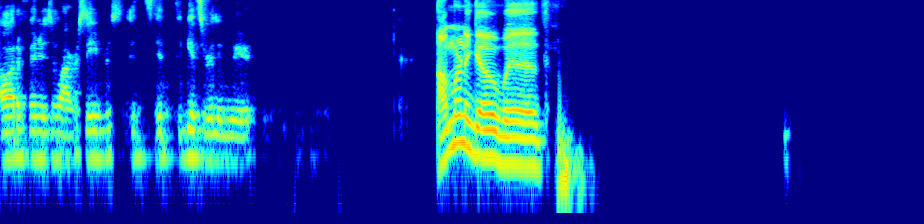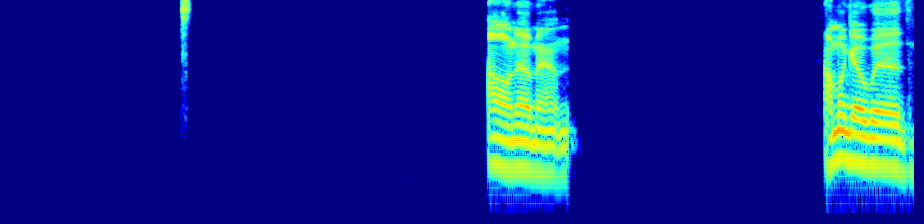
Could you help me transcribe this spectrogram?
all defenders and wide receivers. It's, it, gets really weird. I'm gonna go with. I don't know, man. I'm gonna go with.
